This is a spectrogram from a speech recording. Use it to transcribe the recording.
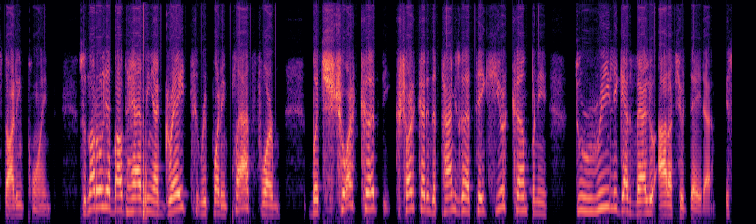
starting point. So not only about having a great reporting platform, but shortcut, shortcutting the time is going to take your company to really get value out of your data. It's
